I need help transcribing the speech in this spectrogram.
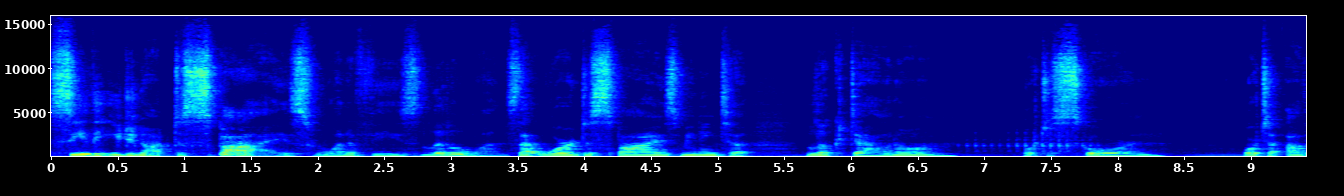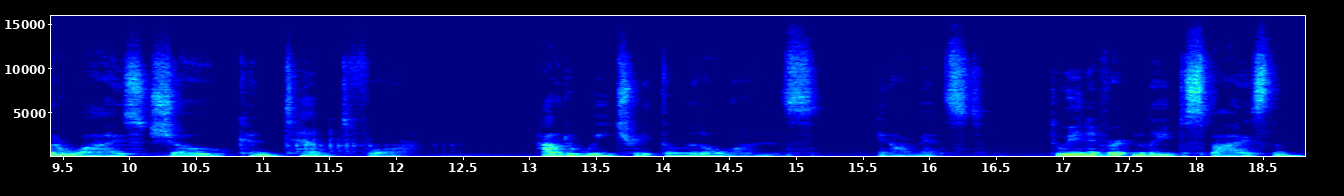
See that you do not despise one of these little ones. That word despise meaning to look down on, or to scorn, or to otherwise show contempt for. How do we treat the little ones in our midst? Do we inadvertently despise them,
